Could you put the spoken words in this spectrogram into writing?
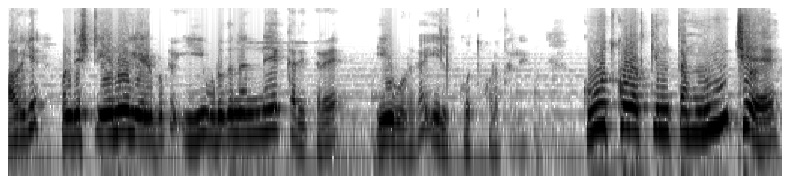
ಅವರಿಗೆ ಒಂದಿಷ್ಟು ಏನೋ ಹೇಳ್ಬಿಟ್ಟು ಈ ಹುಡುಗನನ್ನೇ ಕರೀತಾರೆ. ಈ ಹುಡುಗ ಇಲ್ಲಿ ಕೂತ್ಕೊಳ್ತಾನೆ. ಕೂತ್ಕೊಳ್ಳೋದಕ್ಕಿಂತ ಮುಂಚೆ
